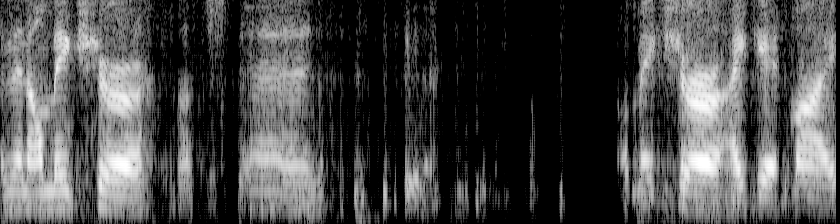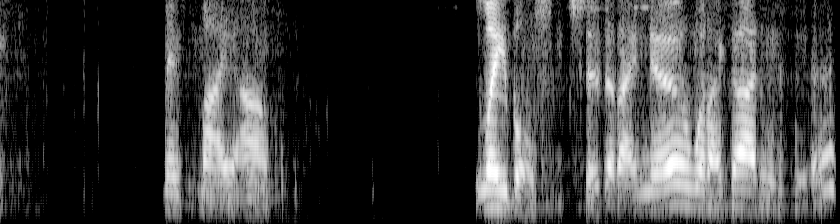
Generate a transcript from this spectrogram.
And then I'll make sure, and I'll make sure I get my, make my um, labels so that I know what I got in here.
